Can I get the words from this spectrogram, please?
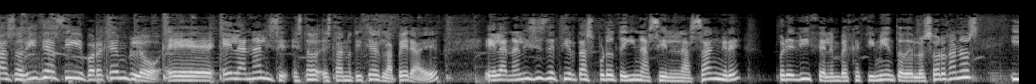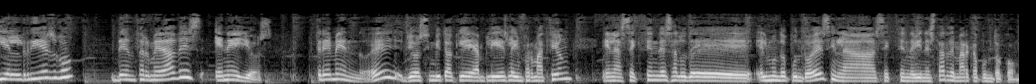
Dice así, por ejemplo, eh, el análisis, esto, esta noticia es la pera, ¿eh? El análisis de ciertas proteínas en la sangre predice el envejecimiento de los órganos y el riesgo de enfermedades en ellos. Tremendo, ¿eh? Yo os invito a que ampliéis la información en la sección de salud de elmundo.es y en la sección de bienestar de marca.com.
